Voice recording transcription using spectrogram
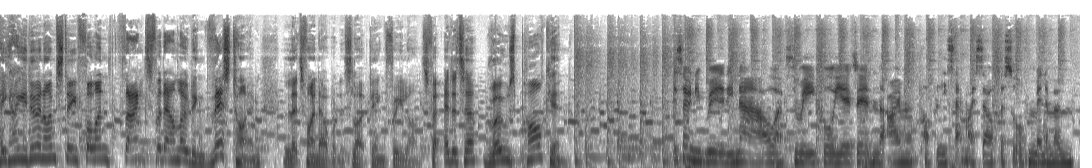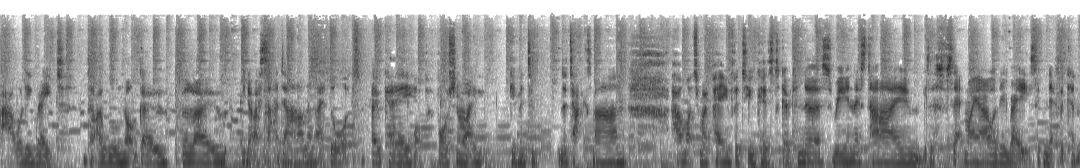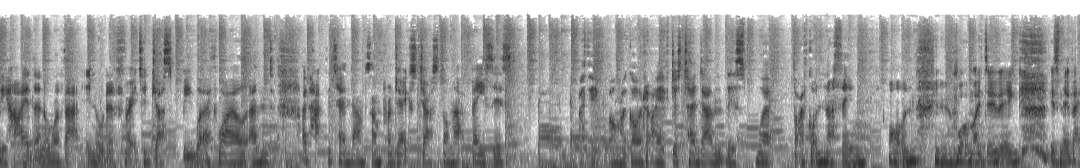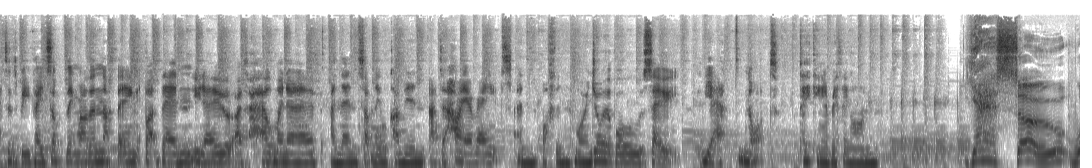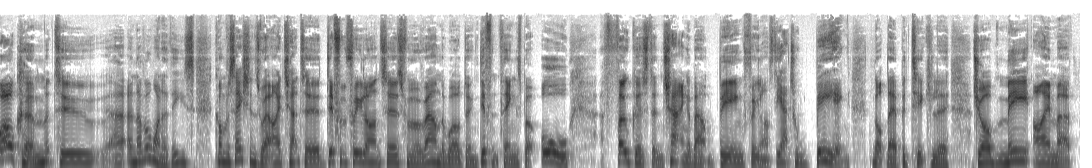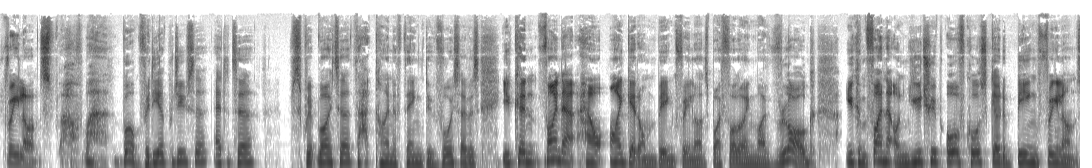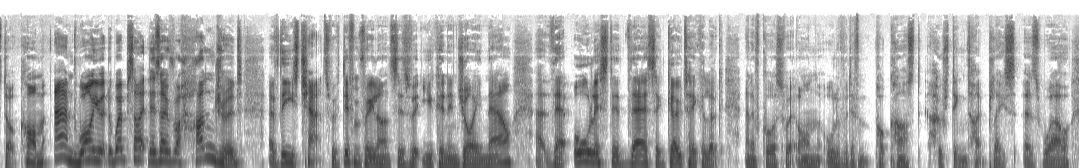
Hey, how you doing? I'm Steve Folland. Thanks for downloading. This time, let's find out what it's like being freelance for editor Rose Parkin. It's only really now, uh, three, four years in, that I'm properly set myself a sort of minimum hourly rate that I will not go below. You know, I sat down and I thought, okay, what proportion am I giving to the tax man? How much am I paying for two kids to go to nursery in this time? To set my hourly rate significantly higher than all of that in order for it to just be worthwhile. And I've had to turn down some projects just on that basis. I think, oh my God, I have just turned down this work, but I've got nothing on. You know, what am I doing? Isn't it better to be paid something rather than nothing? But then, you know, I've held my nerve and then something will come in at a higher rate and often more enjoyable. So, yeah, not taking everything on. Yes, so welcome to uh, another one of these conversations where I chat to different freelancers from around the world doing different things, but all focused and chatting about being freelance, the actual being, not their particular job. Me, I'm a freelance, oh, well, video producer, editor, scriptwriter, that kind of thing, do voiceovers. You can find out how I get on being freelance by following my vlog. You can find that on YouTube or, of course, go to beingfreelance.com. And while you're at the website, there's over a hundred of these chats with different freelancers that you can enjoy now. Uh, they're all listed there, so go take a look. And of course, we're on all of the different podcast hosting type place as well.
